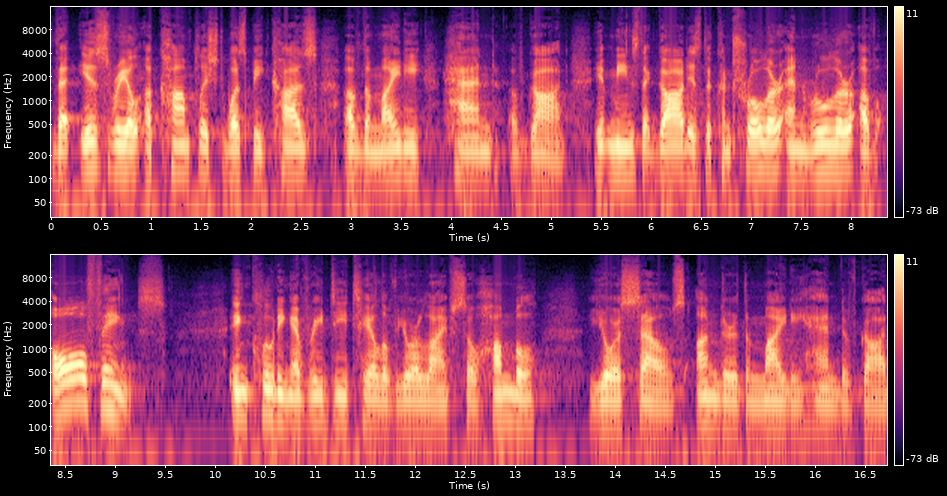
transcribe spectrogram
that Israel accomplished was because of the mighty hand of God. It means that God is the controller and ruler of all things, including every detail of your life. So humble yourselves under the mighty hand of God,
